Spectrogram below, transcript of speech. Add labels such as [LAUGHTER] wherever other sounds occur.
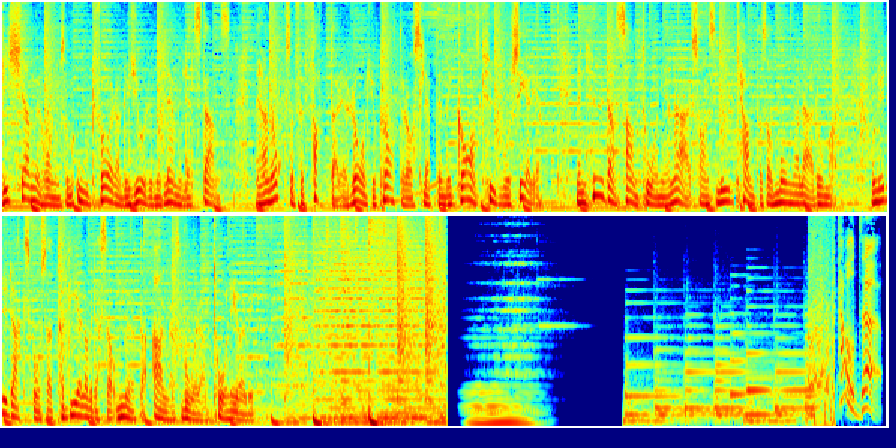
Vi känner honom som ordförande och jurymedlem i Let's Dance. Men han är också författare, radiopratare och har släppt en vegansk hudvårdsserie. Men hur dansant Tony än är så har hans liv kantas av många lärdomar. Och nu är det dags för oss att ta del av dessa och möta allas våran Tony Irving. Hold up.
